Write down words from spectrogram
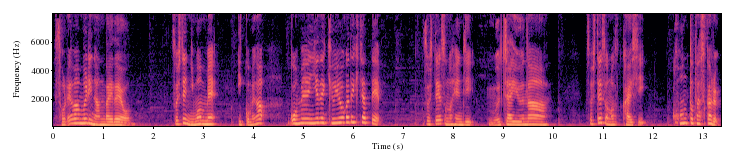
それは無理難題だよそして2問目1個目がごめん家で休養ができちゃってそしてその返事無茶言うなそしてその返しほんと助かる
